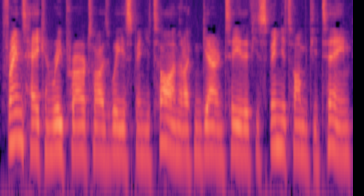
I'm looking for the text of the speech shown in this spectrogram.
friends, how you can reprioritize where you spend your time. And I can guarantee that if you spend your time with your team,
